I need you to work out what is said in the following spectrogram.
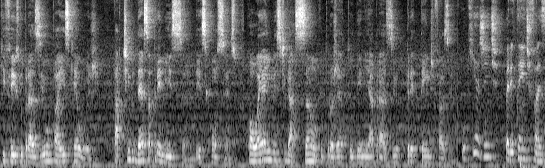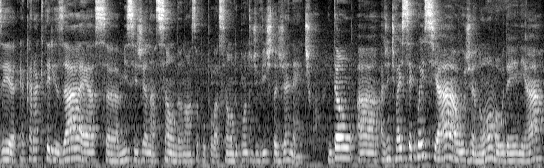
que fez do Brasil o país que é hoje. Partindo dessa premissa, desse consenso, qual é a investigação que o projeto DNA Brasil pretende fazer? O que a gente pretende fazer é caracterizar essa miscigenação da nossa população do ponto de vista genético. Então, a, a gente vai sequenciar o genoma, o DNA,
